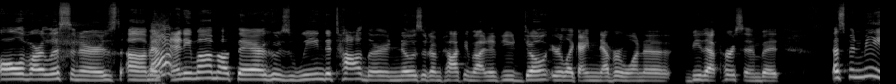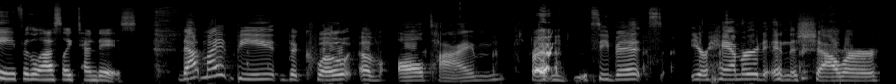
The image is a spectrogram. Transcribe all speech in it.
all of our listeners. Um, and any mom out there who's weaned a toddler and knows what I'm talking about. And if you don't, you're like, I never want to be that person. But that's been me for the last like 10 days. That might be the quote of all time from Juicy Bits. You're hammered in the shower,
